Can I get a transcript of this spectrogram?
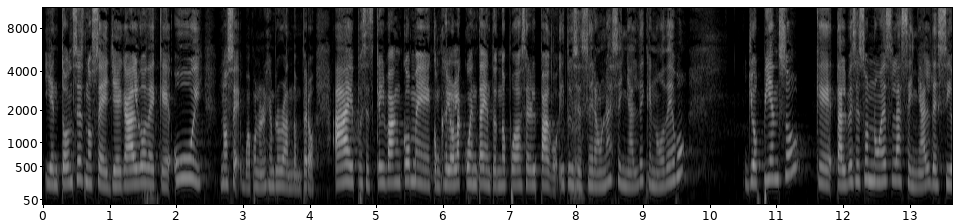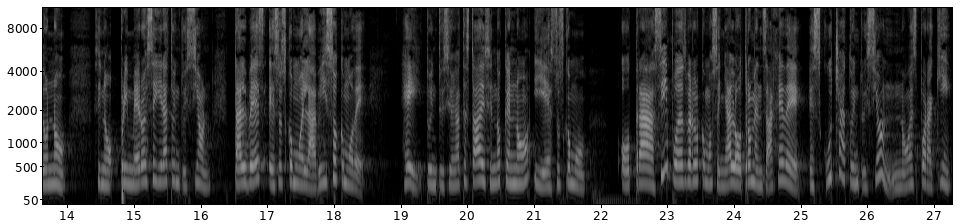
y, entonces, no sé, llega algo de que, uy, no sé, voy a poner un ejemplo random, pero, ay, pues es que el banco me congeló la cuenta y entonces no puedo hacer el pago. Y tú dices, ¿será una señal de que no debo? Yo pienso que tal vez eso no es la señal de sí o no, sino primero es seguir a tu intuición. Tal vez eso es como el aviso como de, hey, tu intuición ya te estaba diciendo que no y esto es como otra, sí, puedes verlo como señal, otro mensaje de escucha a tu intuición, no es por aquí.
